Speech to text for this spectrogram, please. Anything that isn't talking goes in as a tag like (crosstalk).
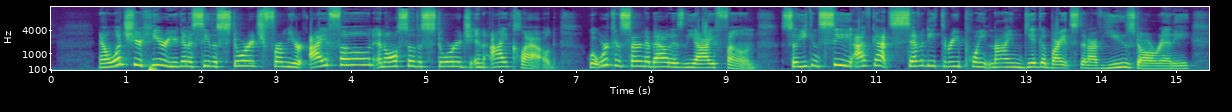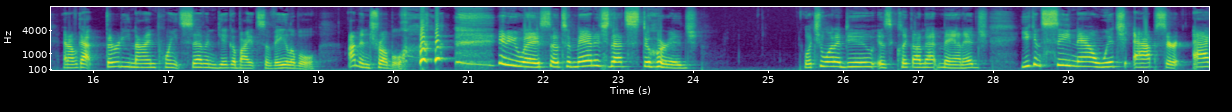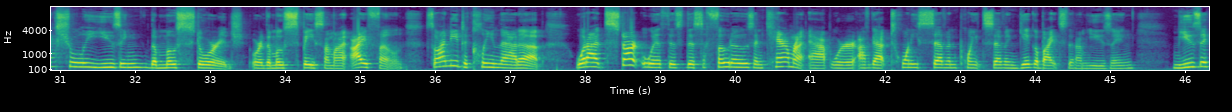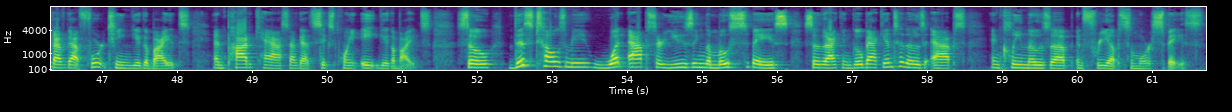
Now, once you're here, you're going to see the storage from your iPhone and also the storage in iCloud. What we're concerned about is the iPhone. So you can see I've got 73.9 gigabytes that I've used already, and I've got 39.7 gigabytes available. I'm in trouble. (laughs) anyway, so to manage that storage, what you want to do is click on that manage you can see now which apps are actually using the most storage or the most space on my iPhone. So I need to clean that up. What I'd start with is this Photos and Camera app where I've got 27.7 gigabytes that I'm using. Music, I've got 14 gigabytes, and podcast, I've got 6.8 gigabytes. So this tells me what apps are using the most space so that I can go back into those apps and clean those up and free up some more space.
